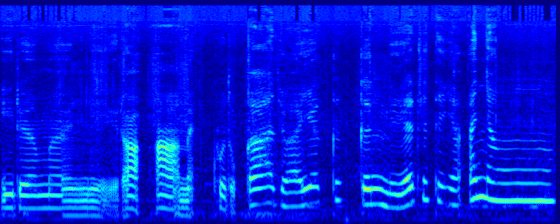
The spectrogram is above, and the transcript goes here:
이름을니라. 아멘. 구독과 좋아요 꾹꾹 눌러주세요. 안녕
